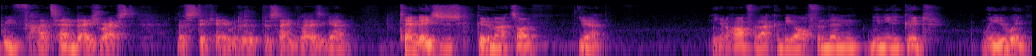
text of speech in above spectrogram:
we've had 10 days rest, let's stick it with the, the same players again? 10 days is a good amount of time. Yeah. you know half of that can be off, and then we need a good, we need a win.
